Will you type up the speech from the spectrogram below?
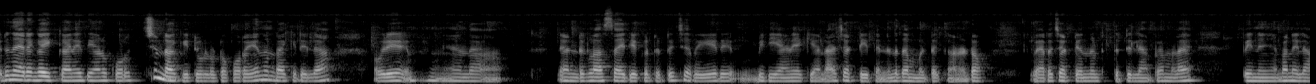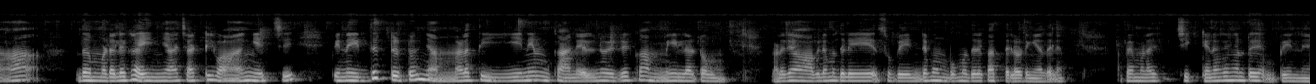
ഒരു നേരം കഴിക്കാൻ ഇതാണ് കുറച്ച് ഉണ്ടാക്കിയിട്ടുള്ളൂ കേട്ടോ കുറേയൊന്നും ഉണ്ടാക്കിയിട്ടില്ല. ഒരു എന്താ രണ്ട് ഗ്ലാസ് അരിയൊക്കെ ഇട്ടിട്ട് ചെറിയൊരു ബിരിയാണിയൊക്കെയാണ് ആ ചട്ടിയിൽ തന്നെ ദമ്മിട്ടേക്കാണ് കേട്ടോ. വേറെ ചട്ടിയൊന്നും എടുത്തിട്ടില്ല. അപ്പോൾ നമ്മളെ പിന്നെ ഞാൻ പറഞ്ഞില്ല ആ ദമ്മിടൽ കഴിഞ്ഞ് ആ ചട്ടി വാങ്ങിച്ച് പിന്നെ ഇതിട്ടിട്ടും നമ്മളെ തീനും കനലിനും ഒരു കമ്മിയില്ല കേട്ടോ നമ്മൾ രാവിലെ മുതൽ സുബൈന്റെ മുമ്പ് മുതൽ കത്തൽ തുടങ്ങിയതല്ലേ. അപ്പോൾ നമ്മളെ ചിക്കനൊക്കെ ഇങ്ങോട്ട് പിന്നെ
